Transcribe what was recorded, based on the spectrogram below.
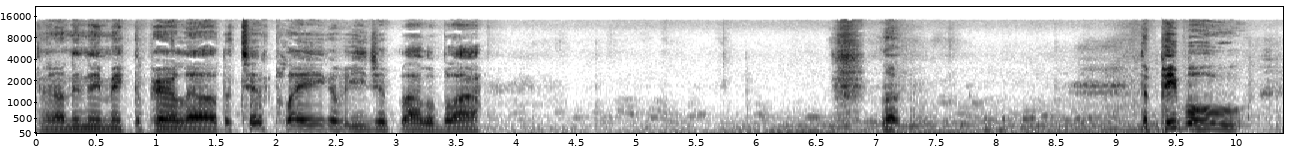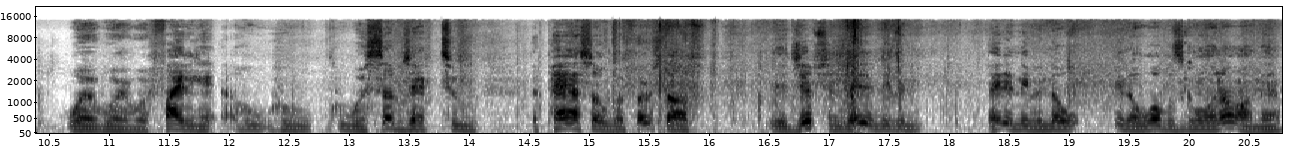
You know, then they make the parallel, the 10th plague of Egypt, blah, blah, blah. Look, the people who were, were, were fighting, who, who, who were subject to the Passover, first off, the Egyptians, they didn't even, they didn't even know, you know, what was going on, man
